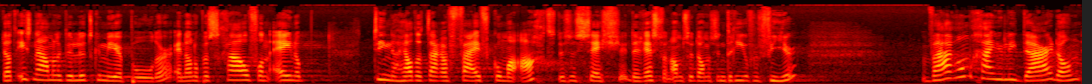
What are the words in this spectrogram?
dat is namelijk de Lutkemeerpolder. En dan op een schaal van 1 op 10 had het daar een 5,8, dus een zesje. De rest van Amsterdam is een 3 of een 4. Waarom gaan jullie daar dan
